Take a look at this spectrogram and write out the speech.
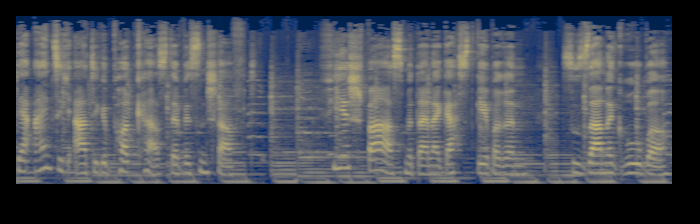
der einzigartige Podcast der Wissenschaft. Viel Spaß mit deiner Gastgeberin Susanne Gruber.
